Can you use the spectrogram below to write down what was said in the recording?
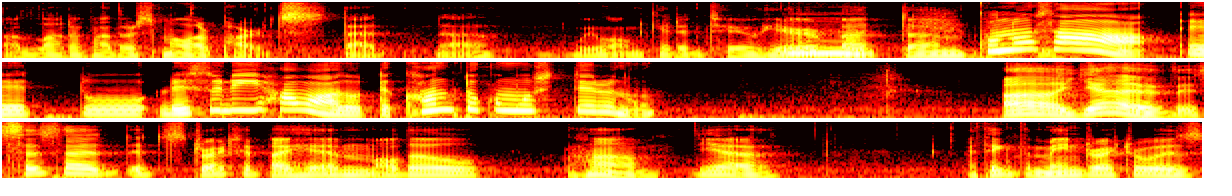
a lot of other smaller parts that uh, we won't get into here. But um, このさえーっとレスリー・ハワードって監督も知ってるの uh, yeah, it says that it's directed by him, although, huh, yeah. I think the main director was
